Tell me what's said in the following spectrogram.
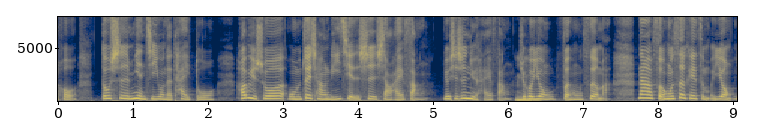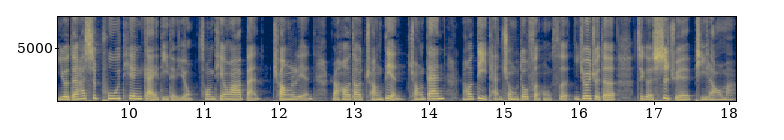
候都是面积用的太多。好比说，我们最常理解的是小孩房。尤其是女孩房就会用粉红色嘛，嗯、那粉红色可以怎么用？有的它是铺天盖地的用，从天花板、窗帘，然后到床垫、床单，然后地毯，全部都粉红色，你就会觉得这个视觉疲劳嘛。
